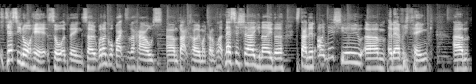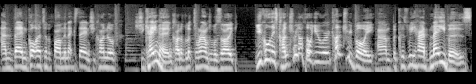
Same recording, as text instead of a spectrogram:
"Why is Jessie not here?" sort of thing. So when I got back to the house, um, back home, I kind of like messaged her, you know, the standard "I miss you" um, and everything, um, and then got her to the farm the next day, and she kind of she came here and kind of looked around and was like, you call this country? I thought you were a country boy. Um, because we had neighbours,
